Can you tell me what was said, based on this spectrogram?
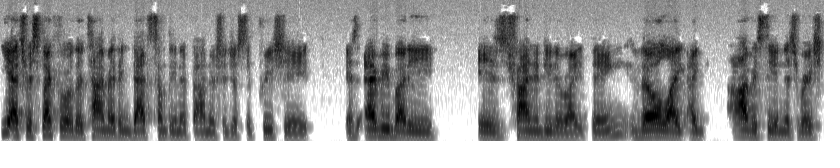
Yeah, it's respectful of their time. I think that's something that founders should just appreciate. Is everybody is trying to do the right thing. Though, like, I obviously in this racial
